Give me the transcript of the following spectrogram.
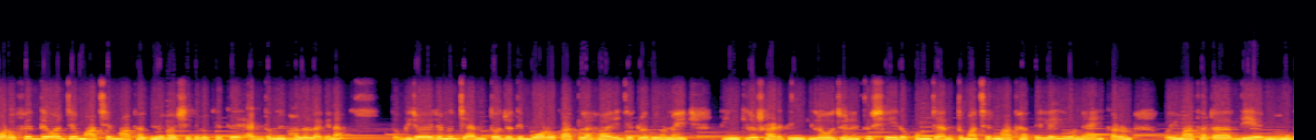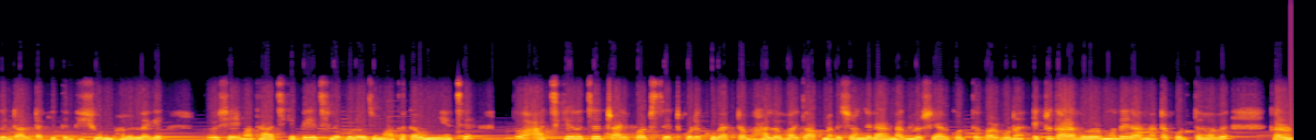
বরফের দেওয়ার যে মাছের মাথাগুলো হয়, সেগুলো খেতে একদমই ভালো লাগে না। তো বিজয়ের জন্য জ্যান্ত যদি বড় কাতলা হয়, যেগুলো ধরুন ওই তিন কিলো, সাড়ে তিন কিলো ওজনে তো সেই রকম জ্যান্ত মাছের মাথা পেলেই ও নেয়। কারণ ওই মাথাটা দিয়ে মুগের ডালটা খেতে ভীষণ ভালো লাগে। তো সেই আজকে পেয়েছিল বলে ওই যে মাথাটাও নিয়েছে। তো আজকে হচ্ছে ট্রাইপড সেট করে খুব একটা ভালো হয়তো আপনাদের সঙ্গে রান্নাগুলো শেয়ার করতে পারব না। একটু তাড়াহুড়োর মধ্যেই রান্নাটা করতে হবে। কারণ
